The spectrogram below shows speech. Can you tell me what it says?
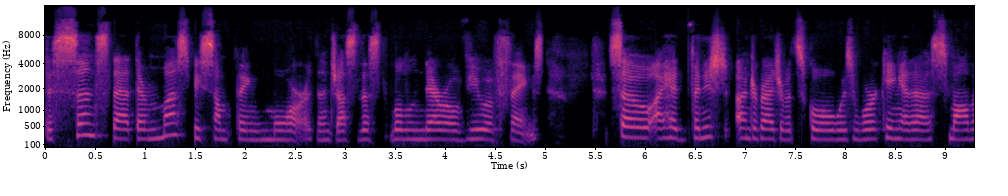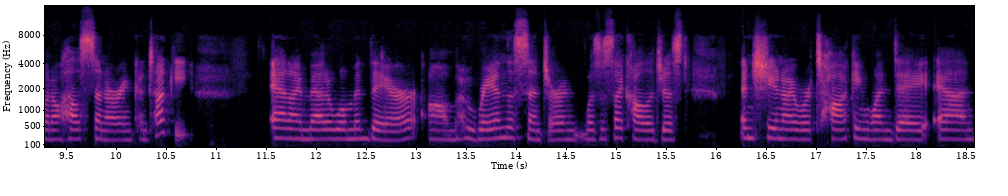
the sense that there must be something more than just this little narrow view of things. So I had finished undergraduate school, was working at a small mental health center in Kentucky. And I met a woman there um, who ran the center and was a psychologist. And she and I were talking one day, and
